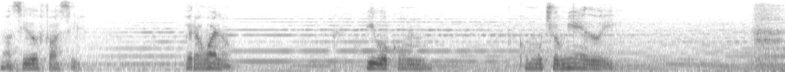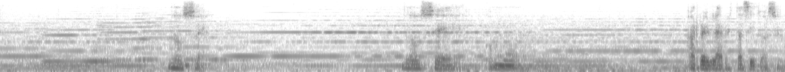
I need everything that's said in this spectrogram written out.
No ha sido fácil. Pero bueno, vivo con, con mucho miedo y no sé. No sé cómo arreglar esta situación.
